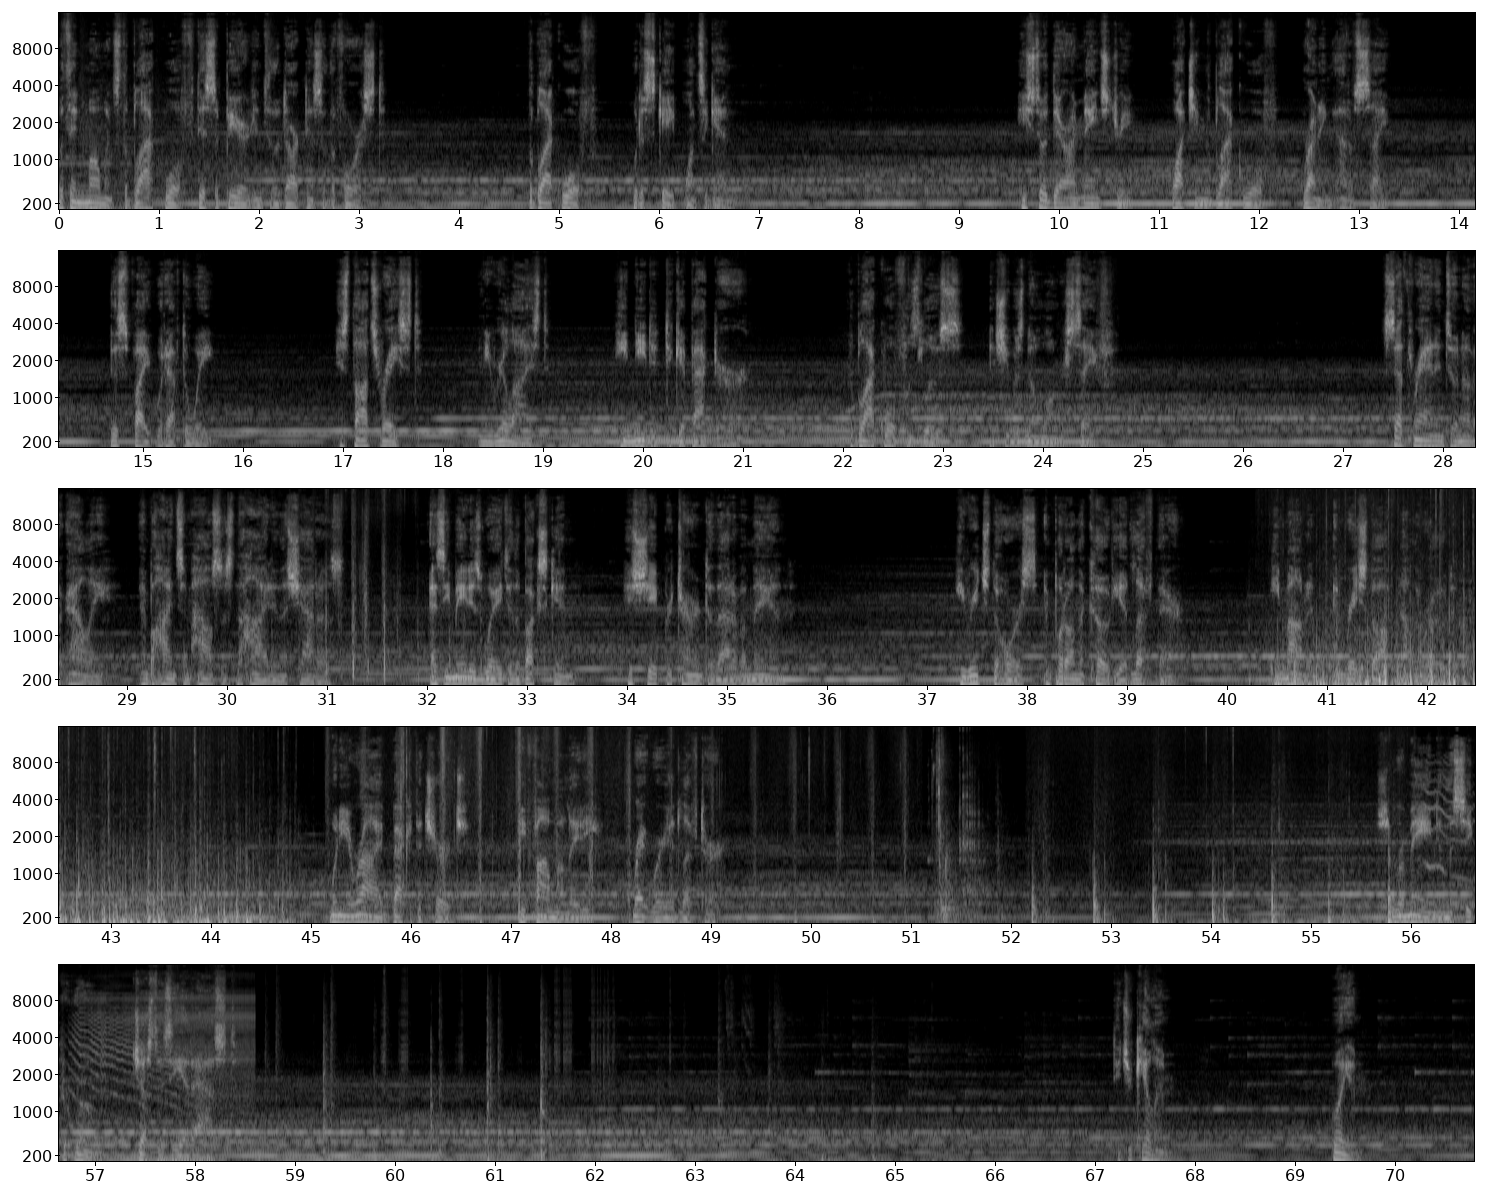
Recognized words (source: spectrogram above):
Within moments, the Black Wolf disappeared into the darkness of the forest. The Black Wolf would escape once again. He stood there on Main Street, watching the Black Wolf running out of sight. This fight would have to wait. His thoughts raced, and he realized he needed to get back to her. The black wolf was loose, and she was no longer safe. Seth ran into another alley and behind some houses to hide in the shadows. As he made his way to the buckskin, his shape returned to that of a man. He reached the horse and put on the coat he had left there. He mounted and raced off down the road. When he arrived back at the church, he found Milady right where he had left her. She remained in the secret room, just as he had asked. Did you kill him? William,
